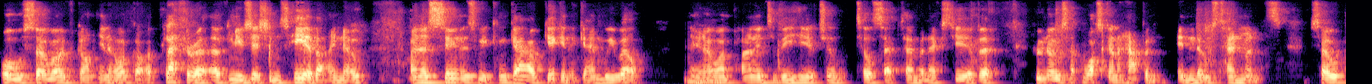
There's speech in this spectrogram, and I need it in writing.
Also, I've got, you know, I've got a plethora of musicians here that I know. And as soon as we can get out gigging again, we will. Mm-hmm. You know, mm-hmm. I'm planning to be here till till September next year, but who knows what's going to happen in those 10 months. So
